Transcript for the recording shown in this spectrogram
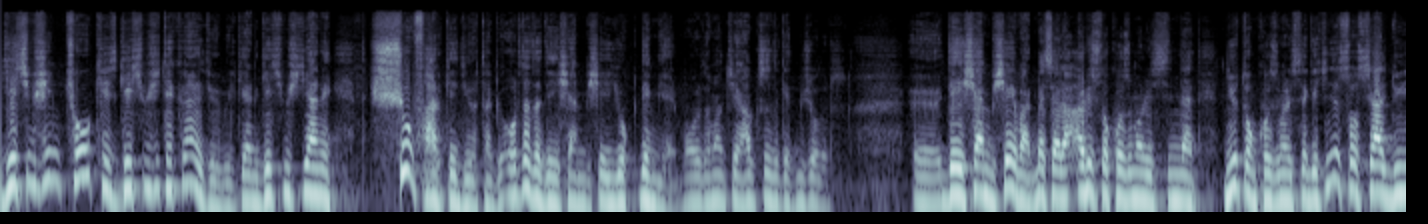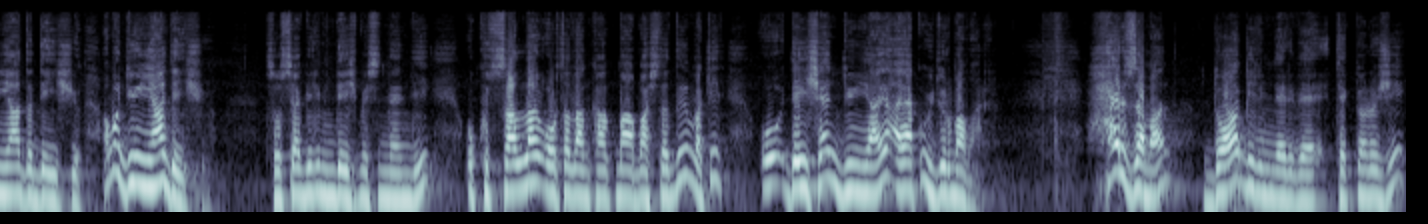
geçmişin çoğu kez geçmişi tekrar ediyor bilgi. Yani geçmiş yani şu fark ediyor tabii. Orada da değişen bir şey yok demeyelim. O zaman şey haksızlık etmiş oluruz. Ee, değişen bir şey var. Mesela Aristo kozmolojisinden Newton kozmolojisine geçince sosyal dünya da değişiyor. Ama dünya değişiyor. Sosyal bilimin değişmesinden değil. O kutsallar ortadan kalkmaya başladığı vakit o değişen dünyaya ayak uydurma var her zaman doğa bilimleri ve teknoloji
